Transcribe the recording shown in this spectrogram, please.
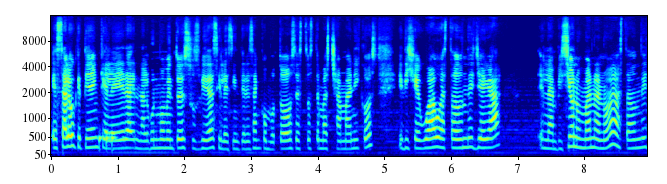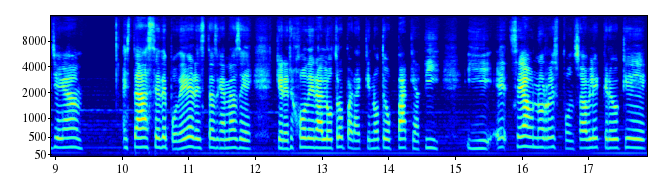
es algo que tienen que leer en algún momento de sus vidas si les interesan como todos estos temas chamánicos. Y dije, wow, ¿hasta dónde llega la ambición humana, ¿no? ¿Hasta dónde llega esta sed de poder, estas ganas de querer joder al otro para que no te opaque a ti y eh, sea o no responsable, creo que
